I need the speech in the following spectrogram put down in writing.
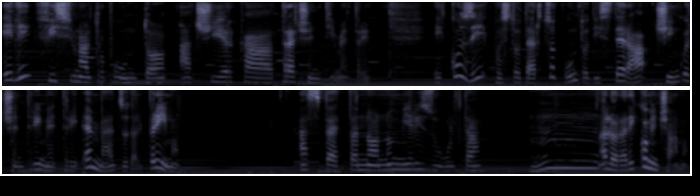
e lì fissi un altro punto a circa 3 cm. E così questo terzo punto disterà 5 cm e mezzo dal primo. Aspetta, no, non mi risulta. Mm, allora, ricominciamo.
